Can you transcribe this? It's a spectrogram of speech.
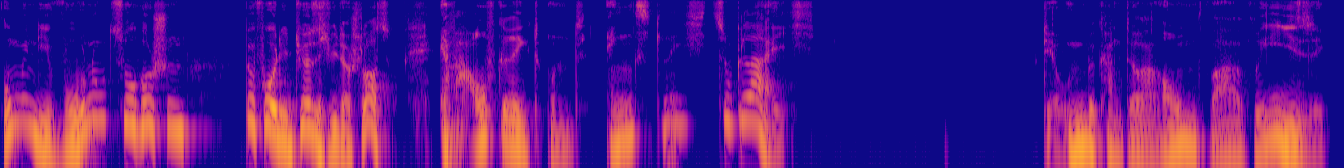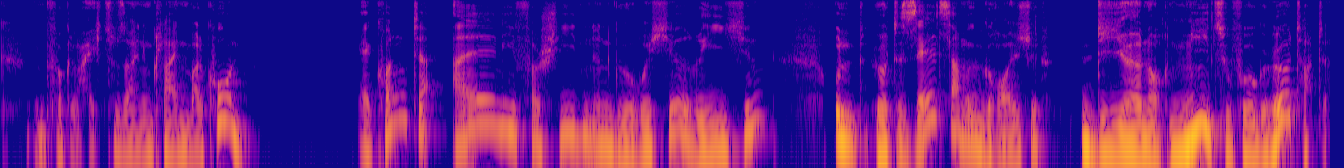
um in die Wohnung zu huschen, bevor die Tür sich wieder schloss. Er war aufgeregt und ängstlich zugleich. Der unbekannte Raum war riesig im Vergleich zu seinem kleinen Balkon. Er konnte all die verschiedenen Gerüche riechen und hörte seltsame Geräusche, die er noch nie zuvor gehört hatte.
